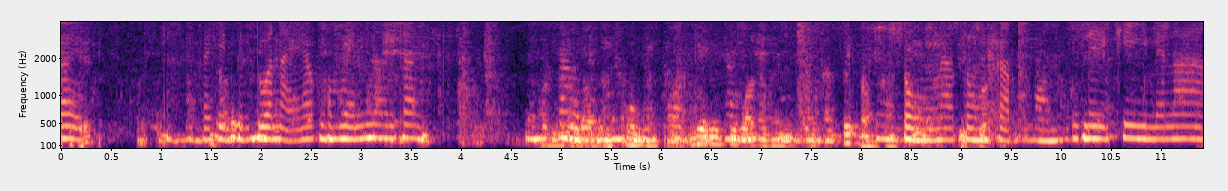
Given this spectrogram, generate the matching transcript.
กล้ๆอะใครเห็นเป็นตัวไหนนะคอมเมนต์ได้ท่าน คนดูโดนภูมิต่างเรียนที่วอนเราเป็นตรงนะตรงกับเลขที่แม่ล่าง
